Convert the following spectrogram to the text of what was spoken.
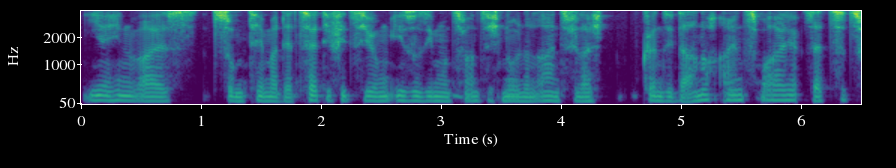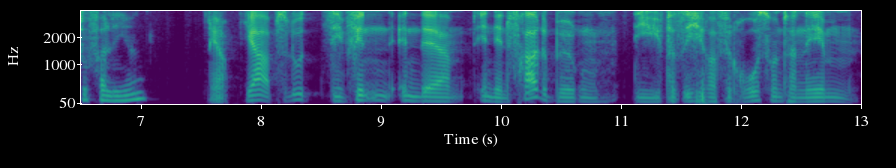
Ihr Hinweis zum Thema der Zertifizierung ISO 27001. Vielleicht können Sie da noch ein, zwei Sätze zu verlieren? Ja, ja, absolut. Sie finden in der, in den Fragebögen, die Versicherer für große Unternehmen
